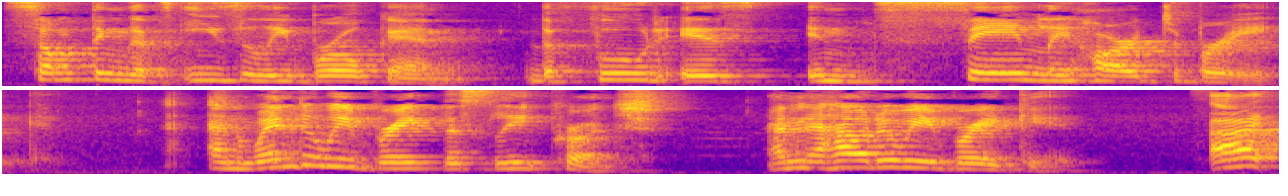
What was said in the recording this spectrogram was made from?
something that's easily broken. The food is insanely hard to break. And when do we break the sleep crutch? And how do we break it? I,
